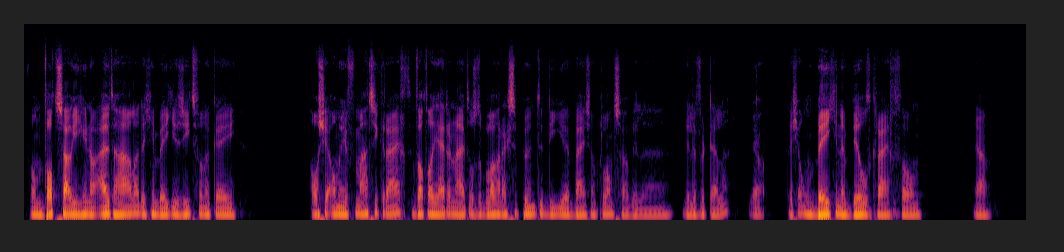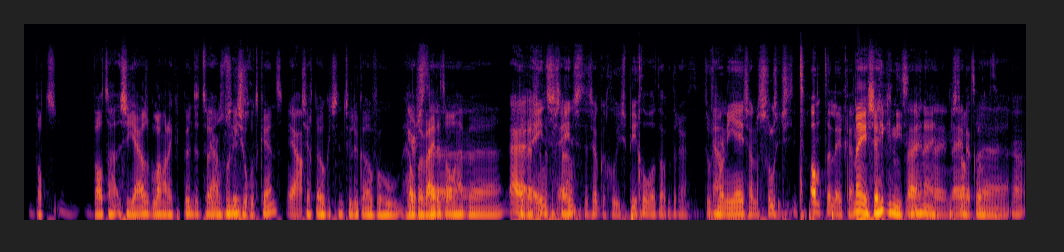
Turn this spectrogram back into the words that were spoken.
Van wat zou je hier nou uithalen? Dat je een beetje ziet van oké, als je allemaal informatie krijgt, wat haal jij dan uit als de belangrijkste punten die je bij zo'n klant zou willen, willen vertellen? Ja. Dat je al een beetje een beeld krijgt van, ja, wat, wat zie jij als belangrijke punten terwijl Ja, je ons nog niet zo goed kent? Ja. Zegt ook iets natuurlijk over hoe helder wij dat al eh, hebben. Ja, eens, eens. Het is ook een goede spiegel wat dat betreft. Het hoeft nog niet eens aan de sollicitant te liggen. Nee, zeker niet. Nee, nee. Dus, dat, dat, klopt.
